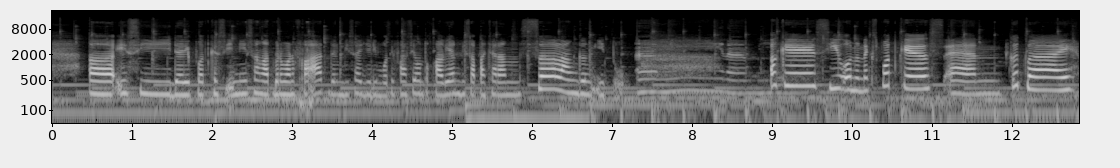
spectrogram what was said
uh, isi dari podcast ini sangat bermanfaat dan bisa jadi motivasi untuk kalian bisa pacaran selanggeng itu. Oke okay, see you on the next podcast and goodbye.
